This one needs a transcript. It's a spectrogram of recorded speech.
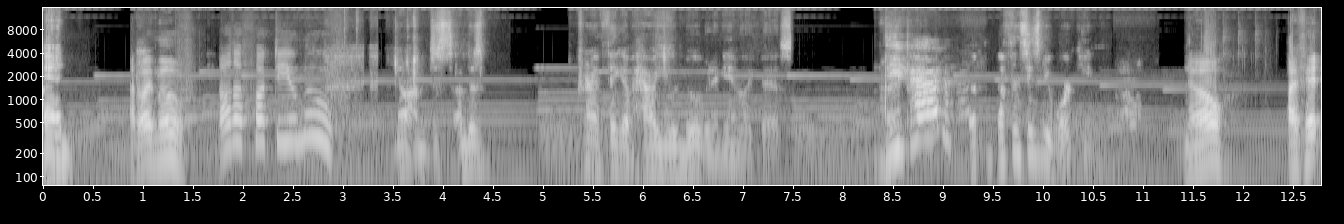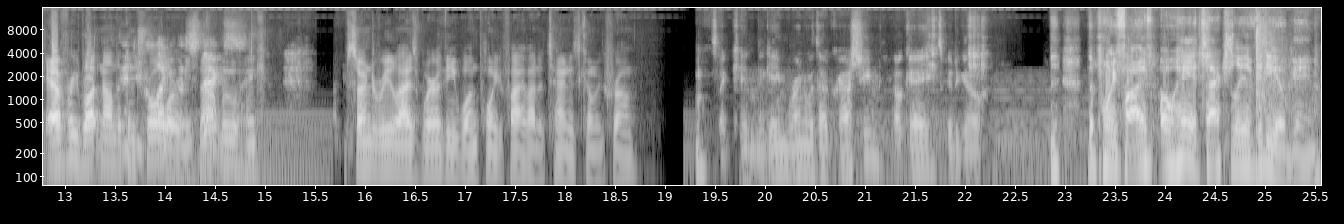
And How do I move? How the fuck do you move? No, I'm just I'm just trying to think of how you would move in a game like this. D-pad? Nothing, nothing seems to be working. No. I've hit every button on the Did controller click and the he's not moving. I'm starting to realize where the 1.5 out of 10 is coming from. It's like, can the game run without crashing? Okay, it's good to go. the point 0.5? Oh, hey, it's actually a video game.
